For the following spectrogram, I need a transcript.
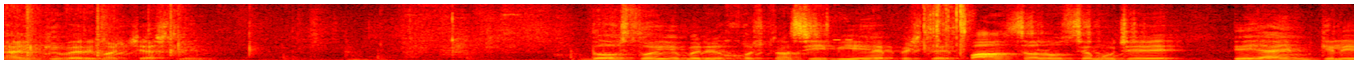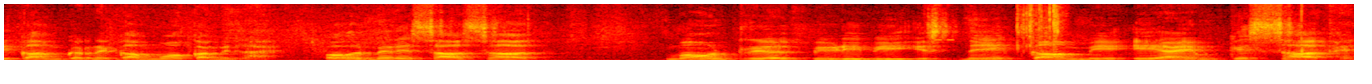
Thank you very much Jasleen दोस्तों, ये मेरी खुशनसीबी है, पिछले पाँच सालों से मुझे एआईएम के लिए काम करने का मौका मिला है। और मेरे साथ साथ मॉन्ट्रियल पीडी भी इस नेक काम में एआईएम के साथ है।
